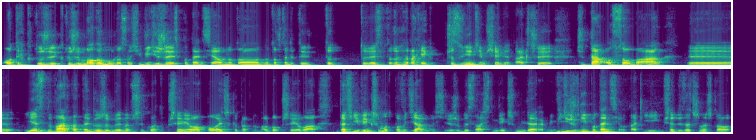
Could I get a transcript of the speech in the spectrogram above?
o tych, którzy, którzy mogą urosnąć i widzisz, że jest potencjał, no to, no to wtedy ty, to, to jest trochę tak jak przesunięciem siebie, tak? Czy, czy ta osoba jest warta tego, żeby na przykład przejęła pałeczkę pewną, albo przejęła, dać jej większą odpowiedzialność, żeby stała się tym większym liderem. I widzisz w niej potencjał, tak? I wtedy zaczynasz to,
